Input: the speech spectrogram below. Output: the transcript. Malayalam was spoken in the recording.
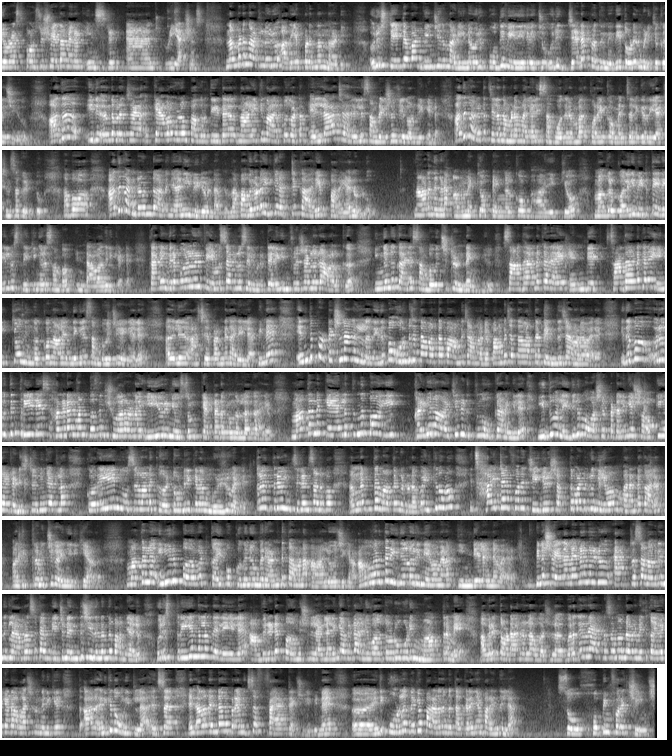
Your response to Shweta Menon incident and reactions. നമ്മുടെ നാട്ടിലൊരു അറിയപ്പെടുന്ന നടി ഒരു സ്റ്റേറ്റ് അവാർഡ് വിൻ ചെയ്ത നടീനെ ഒരു പൊതുവേദിയിൽ വെച്ച് ഒരു ജനപ്രതിനിധി തൊടം പിടിക്കുകയൊക്കെ ചെയ്തു. അത് ഇത് എന്താ പറയുക ക്യാമറ മുഴുവൻ പകർത്തിയിട്ട് നാഴിക്ക് നാൽപ്പത് വട്ടം എല്ലാ ചാനലിലും സംപ്രേഷണം ചെയ്തുകൊണ്ടിരിക്കുന്നുണ്ട്. അത് കണ്ടിട്ട് ചില നമ്മുടെ മലയാളി സഹോദരന്മാർ കുറെ കമന്റ്സ് അല്ലെങ്കിൽ റിയാക്ഷൻസ് ഒക്കെ ഇട്ടു. അപ്പോൾ അത് കണ്ടുകൊണ്ടാണ് ഞാൻ ഈ വീഡിയോ ഉണ്ടാക്കുന്നത്. അപ്പോൾ അവരോട് എനിക്കൊരൊറ്റ കാര്യം പറയാനുള്ളൂ. നാളെ നിങ്ങളുടെ അമ്മയ്ക്കോ പെങ്ങൾക്കോ ഭാര്യയ്ക്കോ മകൾക്കോ അല്ലെങ്കിൽ വീട്ടിലത്തെ ഏതെങ്കിലും ഒരു സ്ത്രീക്ക് ഇങ്ങനെ സംഭവം ഉണ്ടാവാതിരിക്കട്ടെ. കാരണം ഇവരെ പോലുള്ള ഒരു ഫേമസ് ആയിട്ടുള്ള സെലിബ്രിറ്റി അല്ലെങ്കിൽ ഇൻഫ്ലുവൻസ് ആയിട്ടുള്ള ഒരാൾക്ക് ഇങ്ങനെ കാര്യം സംഭവിച്ചിട്ടുണ്ടെങ്കിൽ സാധാരണക്കാരായ എന്റെ സാധാരണക്കാരായ എനിക്കോ നിങ്ങൾക്കോ നാളെ എന്തെങ്കിലും സംഭവിച്ചു കഴിഞ്ഞാൽ അതിൽ ആശ്ചര്യപ്പെടേണ്ട കാര്യമില്ല. പിന്നെ എന്ത് പ്രൊട്ടക്ഷൻ ആണ് ഉള്ളത്? ഇതിപ്പോ ഉറുമ്പ് ചത്താ വാർത്ത പാമ്പ് ചാണ വരെ. പാമ്പ് ചത്താ വാർത്ത പെന്ത് ചാണ വരെ. ഇതിപ്പോ ഒരു within three days hundred and percent sure ആണ് ഈ ഒരു ന്യൂസും കെട്ടടങ്ങുന്നുള്ള കാര്യം. മാത്രമല്ല കേരളത്തിൽ നിന്ന് ഇപ്പോൾ ഈ കഴിഞ്ഞ ഒരാഴ്ചയിൽ എടുത്ത് നോക്കുകയാണെങ്കിൽ ഇതുമല്ല ഇതിലും മോശപ്പെട്ട അല്ലെങ്കിൽ ഷോക്കിംഗ് ആയിട്ടുള്ള ഡിസ്റ്റർബിംഗ് ആയിട്ടുള്ള കുറേ ന്യൂസുകളാണ് കേട്ടുകൊണ്ടിരിക്കുന്നത് മുഴുവൻ. എത്ര എത്രയോ ഇൻസിഡൻസ് ആണ് ഇപ്പോൾ അങ്ങനത്തെ മാത്രം കേട്ടുണ്ട് അപ്പോൾ എനിക്ക് തോന്നുന്നു it's high time for a change ഒരു ശക്തമായിട്ടൊരു നിയമം വരേണ്ട കാലം അതിക്രമിച്ചു കഴിഞ്ഞിരിക്കുകയാണ്. മാത്രമല്ല ഇനിയൊരു പെർവേർട്ട് കൈ പൊക്കുന്നതിന് മുമ്പ് രണ്ട് തവണ ആലോചിക്കണം. അങ്ങനത്തെ രീതിയിലുള്ള ഒരു നിയമം വേണം ഇന്ത്യയിൽ തന്നെ വരാൻ. പിന്നെ ശ്വേത മേനോൻ ഒരു ആക്ട്രസ് ആണ്. അവർ എന്ത് ഗ്ലാമറസ് ആയിട്ട് അഭിനയിച്ചു എന്ത് ചെയ്തിട്ടുണ്ടെന്ന് പറഞ്ഞാലും ഒരു സ്ത്രീ എന്നുള്ള നിലയിൽ അവരുടെ പെർമിഷൻ ഇല്ലാണ്ട് അല്ലെങ്കിൽ അവരുടെ അനുവാദത്തോടു കൂടി മാത്രമേ അവരെ തൊടാനുള്ള അവകാശമുള്ളൂ. വെറുതെ ഒരു ആക്ട്രസ് എന്നുകൊണ്ട് അവരുടെ മേത്ത് കൈവയ്ക്കേണ്ട അവകാശം എന്ന് എനിക്ക് എനിക്ക് തോന്നിയിട്ടില്ല. ഇറ്റ്സ് അതാണ് എന്റെ അഭിപ്രായം. ഇറ്റ്സ് എ ഫാക്ട് ആക്ച്വലി പിന്നെ എനിക്ക് കൂടുതൽ എന്തൊക്കെയോ പറയണമെന്നുണ്ട് തൽക്കാലം ഞാൻ പറയുന്നില്ല. So hoping for a change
